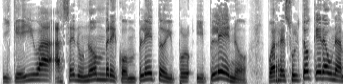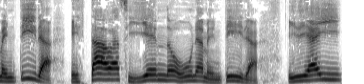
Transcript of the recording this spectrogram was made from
y que iba a ser un hombre completo y, y, pleno. Pues resultó que era una mentira. Estaba siguiendo una mentira. Y de ahí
